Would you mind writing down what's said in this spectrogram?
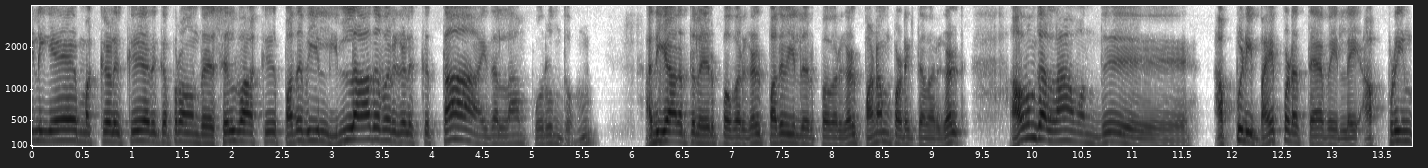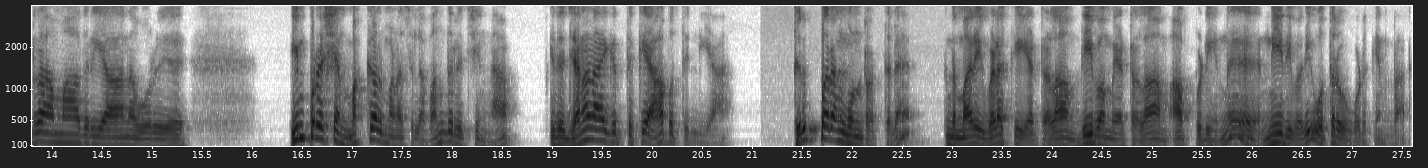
எளிய மக்களுக்கு அதுக்கப்புறம் அந்த செல்வாக்கு பதவியில் இல்லாதவர்களுக்கு தான் இதெல்லாம் பொருந்தும். அதிகாரத்தில் இருப்பவர்கள் பதவியில் இருப்பவர்கள் பணம் படைத்தவர்கள் அவங்கெல்லாம் வந்து அப்படி பயப்பட தேவையில்லை அப்படின்ற மாதிரியான ஒரு இம்ப்ரெஷன் மக்கள் மனசில் வந்துருச்சுன்னா இது ஜனநாயகத்துக்கே ஆபத்து இல்லையா? திருப்பரங்குன்றத்தில் இந்த மாதிரி விளக்கு ஏற்றலாம் தீபம் ஏற்றலாம் அப்படின்னு நீதிபதி உத்தரவு கொடுக்கின்றார்.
